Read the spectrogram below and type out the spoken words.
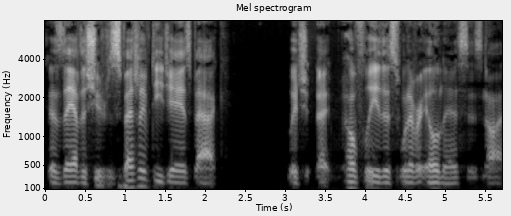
because they have the shooters, especially if DJ is back. Which uh, hopefully this whatever illness is not,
